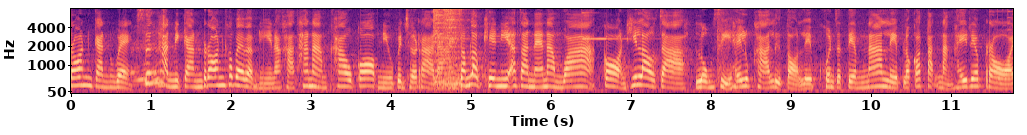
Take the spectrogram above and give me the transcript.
ร่อนการแหว่งซึ่งหากมีการร่อนเข้าไปแบบนี้นะคะ ถ้าน้ำเข้าก็นิ้วเป็นเชื้อราได้สำหรับเคสนี้อาจารย์แนะนำว่าก่อนที่เราจะลงสีให้ลูกค้าหรือต่อเล็บควรจะเตรียมหน้าเล็บ แล้วก็ตัดหนังให้เรียบร้อย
